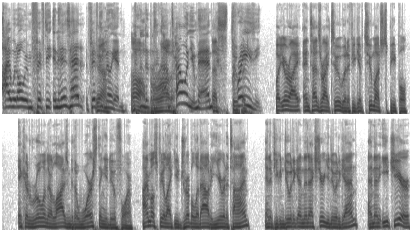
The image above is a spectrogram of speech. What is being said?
I would owe him fifty in his head, fifty Yeah. million. Oh, I'm telling you, man. That's stupid. crazy. But you're right, and Ted's right too. But if you give too much to people, it could ruin their lives and be the worst thing you do for them. I almost feel like you dribble it out a year at a time, and if you can do it again the next year, you do it again, and then each year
